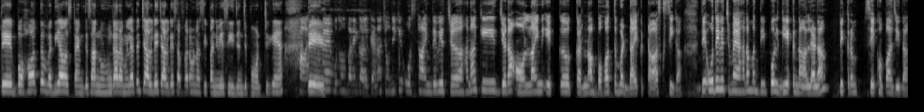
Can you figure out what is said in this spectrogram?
ਤੇ ਬਹੁਤ ਵਧੀਆ ਉਸ ਟਾਈਮ ਤੇ ਸਾਨੂੰ ਹੁੰਗਾਰਾ ਮਿਲਿਆ ਤੇ ਚੱਲਦੇ ਚੱਲਦੇ ਸਫ਼ਰ ਹੁਣ ਅਸੀਂ ਪੰਜਵੇਂ ਸੀਜ਼ਨ 'ਚ ਪਹੁੰਚ ਚੁੱਕੇ ਆ ਤੇ- ਮੈਂ ਉਦੋਂ ਬਾਰੇ ਗੱਲ ਕਹਿਣਾ ਚਾਹੁੰਦੀ ਕਿ ਉਸ ਟਾਈਮ ਦੇ ਵਿੱਚ ਹਨਾ ਕਿ ਜਿਹੜਾ ਆਨਲਾਈਨ ਇੱਕ ਕਰਨਾ ਬਹੁਤ ਵੱਡਾ ਇੱਕ ਟਾਸਕ ਸੀਗਾ। ਤੇ ਉਹਦੇ ਵਿੱਚ ਮੈਂ ਹਨਾ ਮਨਦੀਪ ਭੁੱਲ ਗਈ ਇੱਕ ਨਾਂ ਲੈਣਾ। ਵਿਕਰਮ ਸੇਖੋਂ ਭਾਜੀ ਦਾ।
